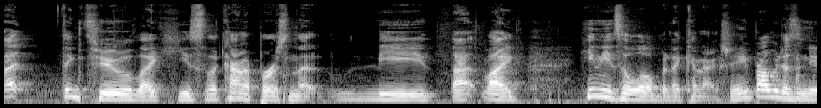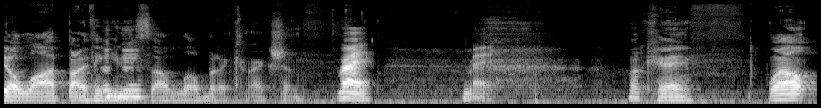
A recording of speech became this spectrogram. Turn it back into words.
I think too, like he's the kind of person that need that like he needs a little bit of connection. He probably doesn't need a lot, but I think Mhm. he needs a little bit of connection. Right. Right. Okay. Well,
